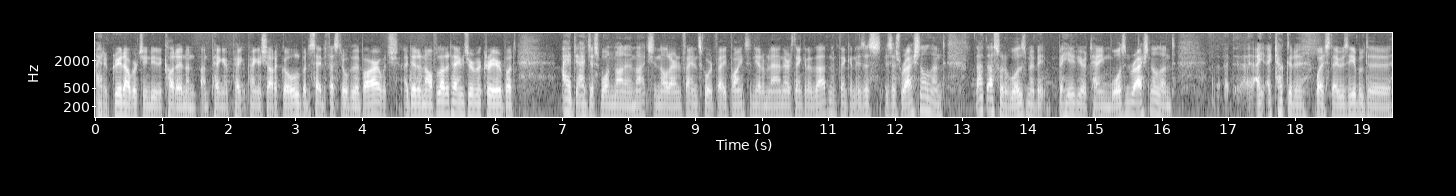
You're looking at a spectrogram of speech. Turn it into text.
I had a great opportunity to cut in and, and ping, a, ping, ping a shot at goal, but I decided to fist it over the bar, which I did an awful lot of times during my career. But I had, I had just one man in the match in All Ireland final, scored five points, and yet I'm lying there thinking of that, and I'm thinking, is this is this rational? And that, that's what it was. My be- behaviour at time wasn't rational, and I, I took it uh, whilst I was able to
